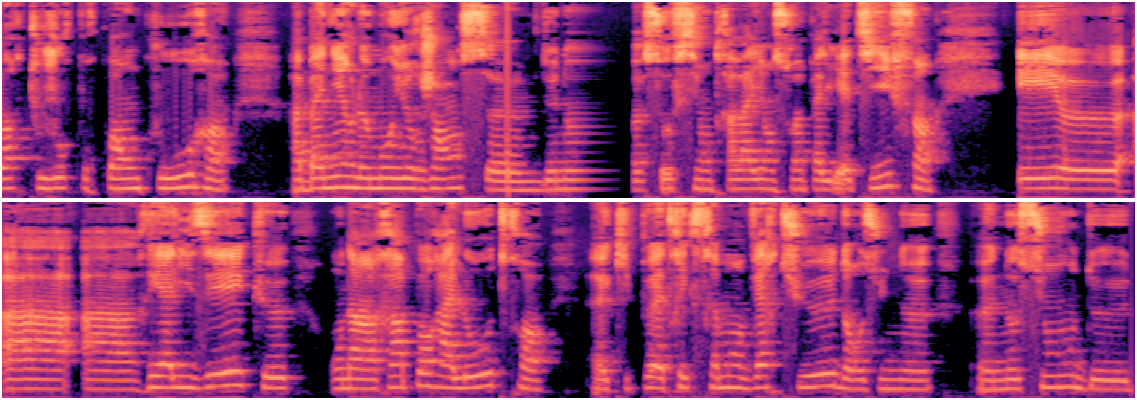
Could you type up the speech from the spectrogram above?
voir toujours pourquoi on court, à bannir le mot urgence euh, de nos, sauf si on travaille en soins palliatifs, et euh, à, réaliser que on a un rapport à l'autre qui peut être extrêmement vertueux dans une notion de,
